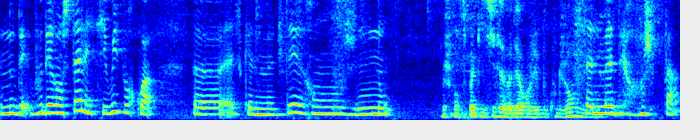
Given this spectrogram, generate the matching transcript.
nous dé- Vous dérange-t-elle et si oui, pourquoi? Euh, Est-ce qu'elle me dérange? Non, Je pense pas qu'ici ça va déranger beaucoup de gens. ça ne me dérange pas.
